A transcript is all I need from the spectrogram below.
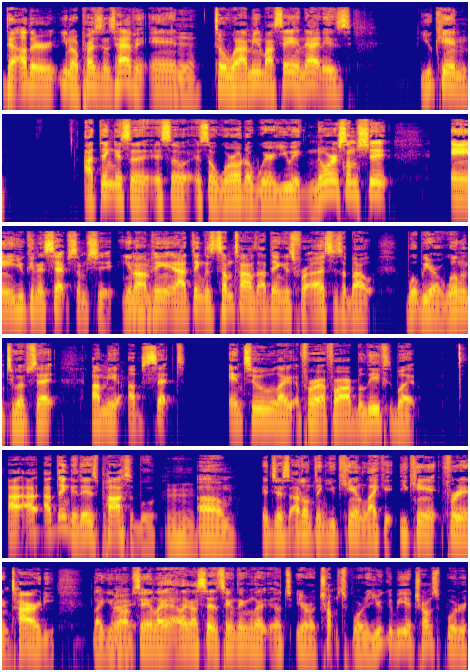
that other, you know, presidents haven't. And Yeah. so, what I mean by saying that is, you can I think it's a it's a it's a world of where you ignore some shit and you can accept some shit. You know what I'm saying? And I think it's sometimes I think it's for us it's about what we are willing to upset. I mean upset into like for for our beliefs, but I I, I think it is possible. Um it just I don't think you can like it. You can't for the entirety. Like you know what I'm saying? Like like I said, same thing. Like uh, you're a Trump supporter. You could be a Trump supporter,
